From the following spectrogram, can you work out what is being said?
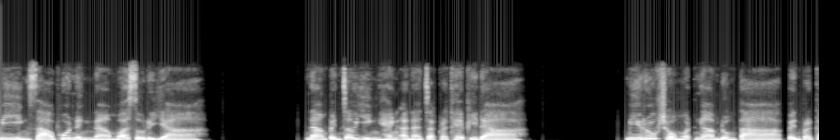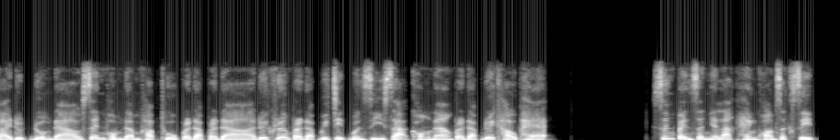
มีหญิงสาวผู้หนึ่งนามว่าสุริยา นางเป็นเจ้าหญิงแห่งอาณาจักรประเทศพิดา มีรูปโฉมงดงามดวงตาเป็นประกายดุจดวงดาว เส้นผมดำขับถูกประดับประดาด้วยเครื่องประดับวิจิตรบนศีรษะของนางประดับด้วยเขาแพะ ซึ่งเป็นสัญลักษณ์แห่งความศักดิ์สิทธิ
